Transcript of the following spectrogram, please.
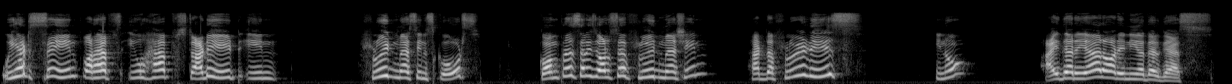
We had seen perhaps you have studied in fluid machines course compressor is also a fluid machine where the fluid is you know either air or any other gas.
